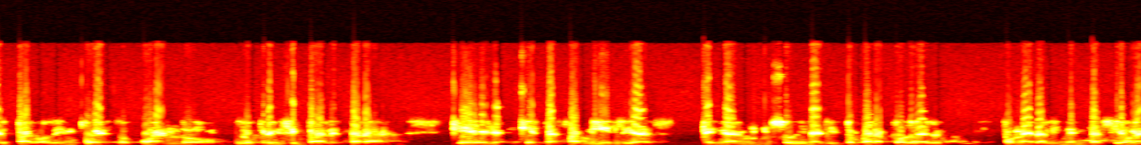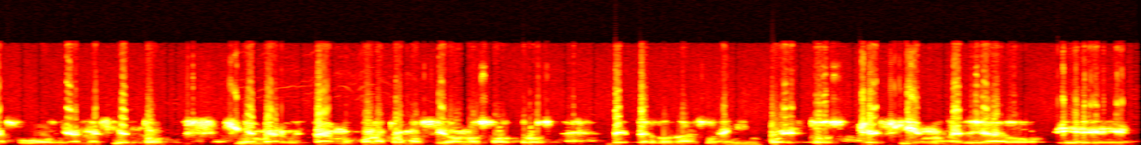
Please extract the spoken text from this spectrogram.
el pago de impuestos cuando lo principal es para que, estas familias tengan su dinerito para poder poner alimentación a su olla, ¿no es cierto? Sin embargo, estamos con la promoción nosotros de perdonazos en impuestos. Recién nos ha llegado eh,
